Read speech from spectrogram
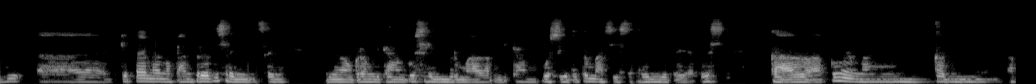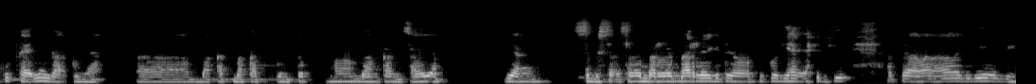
Jadi uh, kita anak kantor itu sering sering sering nongkrong di kampus, sering bermalam di kampus gitu tuh masih sering gitu ya. Terus kalau aku memang kan aku kayaknya nggak punya bakat-bakat uh, untuk mengembangkan sayap yang sebesar selebar-lebarnya gitu ya waktu kuliah ya jadi atau awal-awal jadi lebih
